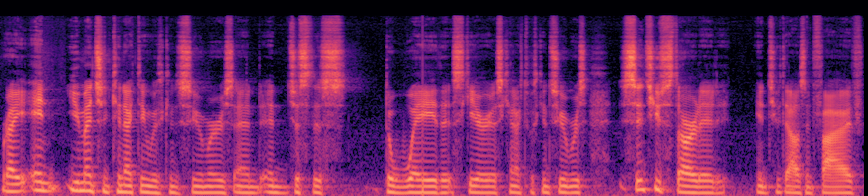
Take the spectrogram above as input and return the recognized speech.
Right, and you mentioned connecting with consumers and and just this the way that ski areas connect with consumers. Since you started in 2005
